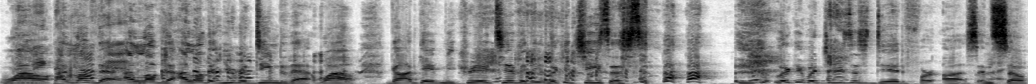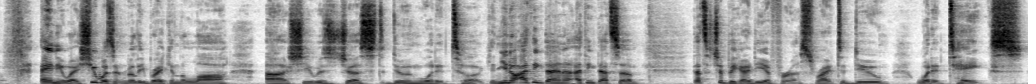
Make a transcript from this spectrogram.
Wow, I love happen. that. I love that. I love that you redeemed that. Wow. God gave me creativity. Look at Jesus. Look at what Jesus did for us. And right. so, anyway, she wasn't really breaking the law. Uh, she was just doing what it took. And you know, I think Diana, I think that's a that's such a big idea for us, right? To do what it takes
